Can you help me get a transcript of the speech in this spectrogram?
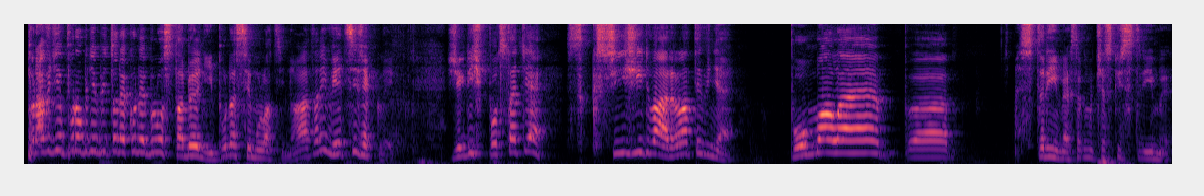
pravděpodobně by to jako nebylo stabilní podle simulací. No a tady věci řekli, že když v podstatě skříží dva relativně pomalé uh, stream, jak se tomu česky streamy,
